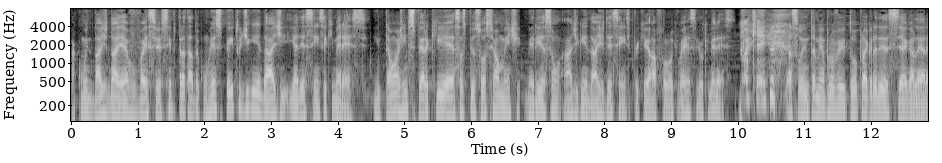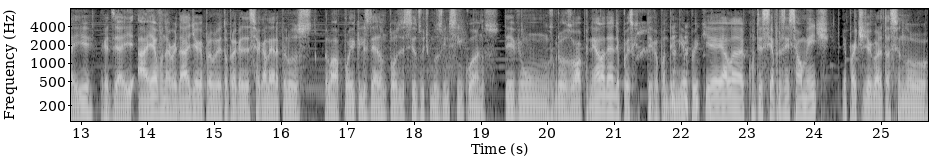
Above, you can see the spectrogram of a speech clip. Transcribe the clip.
a comunidade da Evo vai ser sempre tratada com respeito, dignidade e a decência que merece. Então a gente espera que essas pessoas realmente mereçam a dignidade e decência, porque ela falou que vai receber o que merece. Ok. E a Sony também aproveitou pra agradecer a galera aí, quer dizer, aí a Evo na verdade aproveitou pra agradecer a galera pelos pelo apoio que eles deram todos esses últimos 25 anos. Teve uns grosop nela, né, depois que teve a pandemia, porque ela acontecia presencialmente e a partir de agora tá sendo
